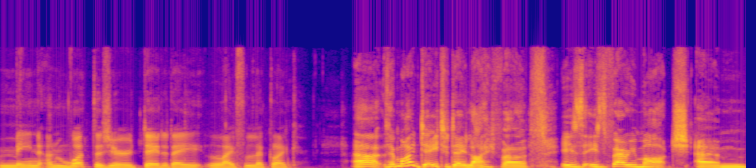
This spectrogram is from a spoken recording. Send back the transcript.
mean, and what does your day to day life look like? Uh, so my day to day life uh, is is very much um,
